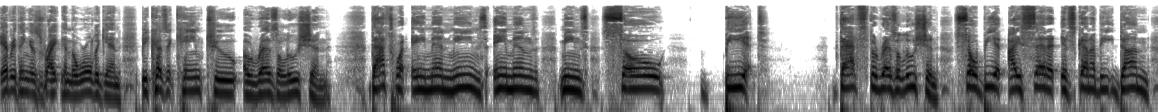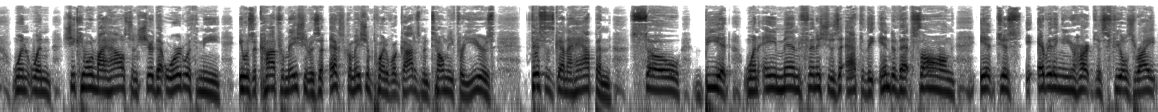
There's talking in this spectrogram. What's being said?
everything is right in the world again because it came to a resolution. That's what amen means. Amen means so be it. That's the resolution. So be it. I said it. It's going to be done. When, when she came over to my house and shared that word with me, it was a confirmation. It was an exclamation point of what God has been telling me for years. This is going to happen. So be it. When amen finishes after the end of that song, it just, everything in your heart just feels right.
